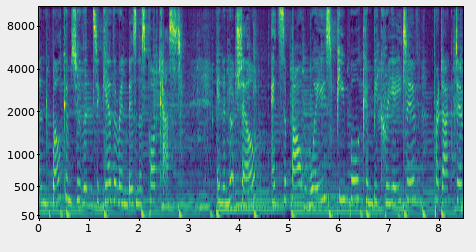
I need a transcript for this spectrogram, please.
and welcome to the Together in Business podcast. In a nutshell, it's about ways people can be creative, productive,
